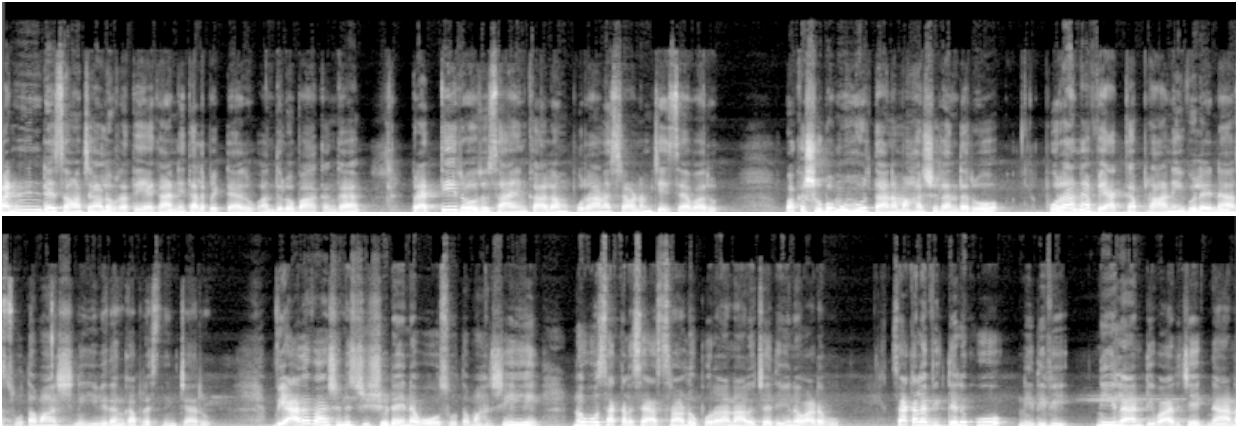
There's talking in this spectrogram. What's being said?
పన్నెండు సంవత్సరాల వ్రతయగాన్ని తలపెట్టారు. అందులో భాగంగా ప్రతిరోజు సాయంకాలం పురాణ శ్రవణం చేసేవారు. ఒక శుభముహూర్తాన మహర్షులందరూ పురాణ వ్యాఖ్య ప్రాణీవులైన సూత మహర్షిని ఈ విధంగా ప్రశ్నించారు. వ్యాధభాషని శిష్యుడైన ఓ సూత మహర్షి నువ్వు సకల శాస్త్రాలు పురాణాలు చదివిన వాడవు సకల విద్యలకు నిధివి. నీలాంటి వారిచే జ్ఞాన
